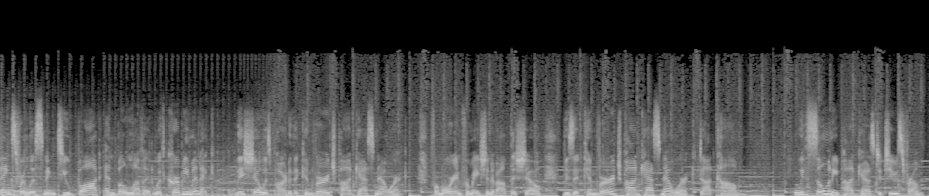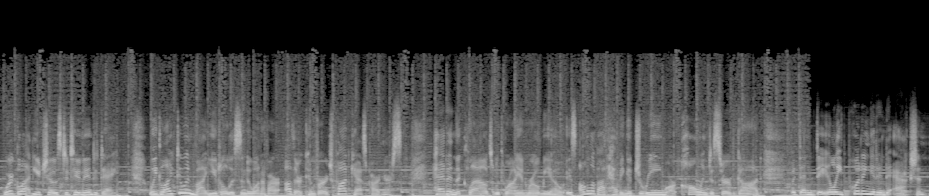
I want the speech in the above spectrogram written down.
Thanks for listening to Bought and Beloved with Kirby Minnick. This show is part of the Converge Podcast Network. For more information about this show, visit convergepodcastnetwork.com. With so many podcasts to choose from, we're glad you chose to tune in today. We'd like to invite you to listen to one of our other Converge podcast partners. Head in the Clouds with Ryan Romeo is all about having a dream or calling to serve God, but then daily putting it into action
